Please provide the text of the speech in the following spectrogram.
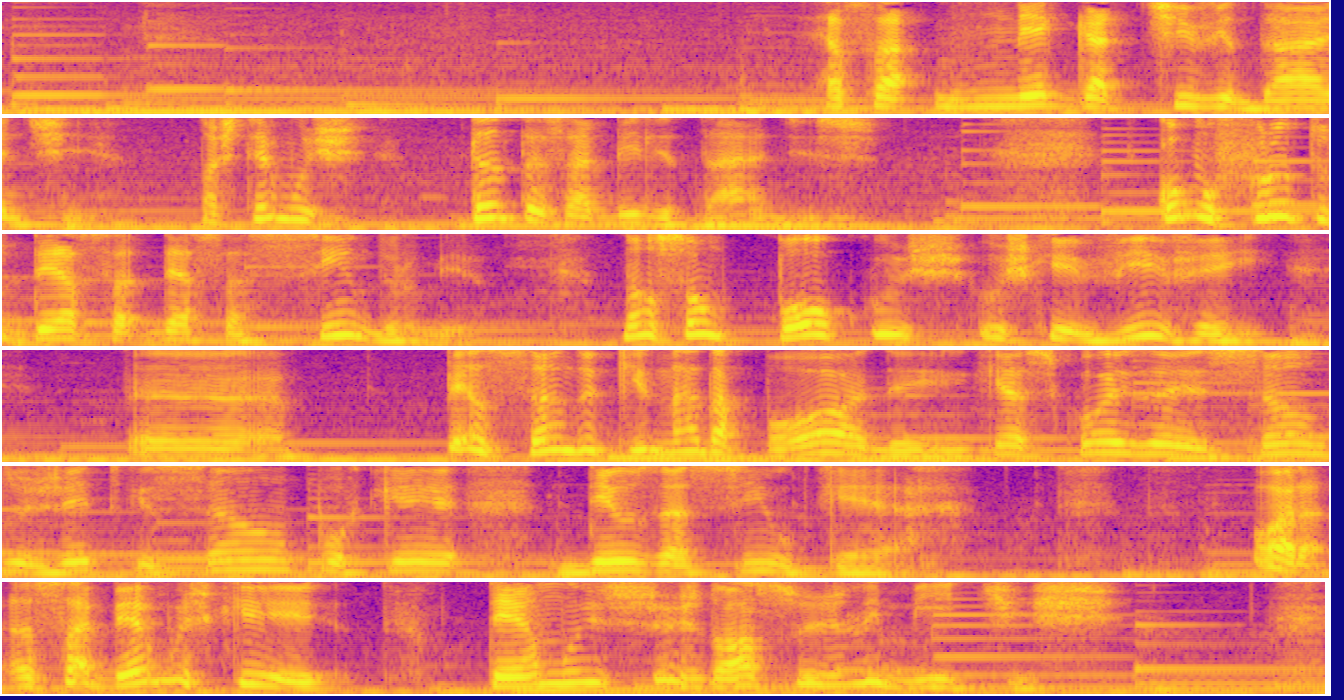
Essa negatividade. Nós temos tantas habilidades. Como fruto dessa, dessa síndrome, não são poucos os que vivem uh, pensando que nada podem, que as coisas são do jeito que são porque Deus assim o quer. Ora, sabemos que temos os nossos limites.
